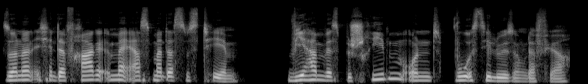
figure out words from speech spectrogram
sondern ich hinterfrage immer erstmal das System. Wie haben wir es beschrieben und wo ist die Lösung dafür?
